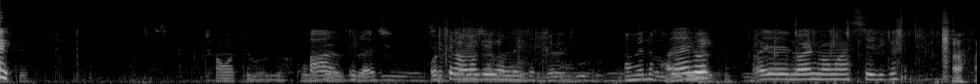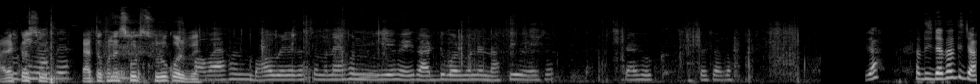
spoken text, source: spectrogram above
এই! ফালতু লাগছে ওর থেকে আমাকেই ভালো লাগছে যাই হোক ওই নয়ন মামা আসছে এদিকে। আরেকটা শুট এতক্ষণে শুট শুরু করবে। বাবা এখন ভাও বেড়ে গেছে মানে এখন ইয়ে হয়ে বর্মনের নাতি হয়ে গেছে। যাই হোক তো চলো। যা সাথী যা সাথী যা।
